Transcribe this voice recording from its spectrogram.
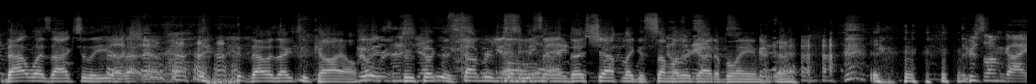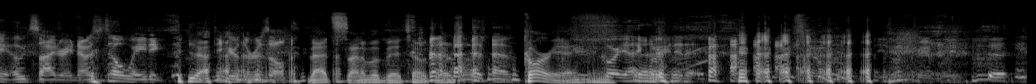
it That was actually yeah, that, that was actually Kyle who, is this cooked this coverage, and he was saying the chef like it's some No other guy to blame. Yeah. There's some guy outside right now still waiting Yeah. to hear the results. That son of a bitch out there, Corey. Eh? Corey, yeah, Corey did it.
